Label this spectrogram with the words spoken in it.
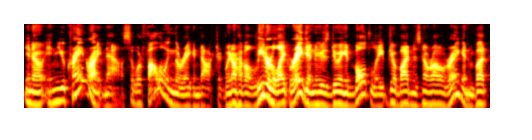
you know, in Ukraine right now. So we're following the Reagan doctrine. We don't have a leader like Reagan who's doing it boldly. Joe Biden is no Ronald Reagan, but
